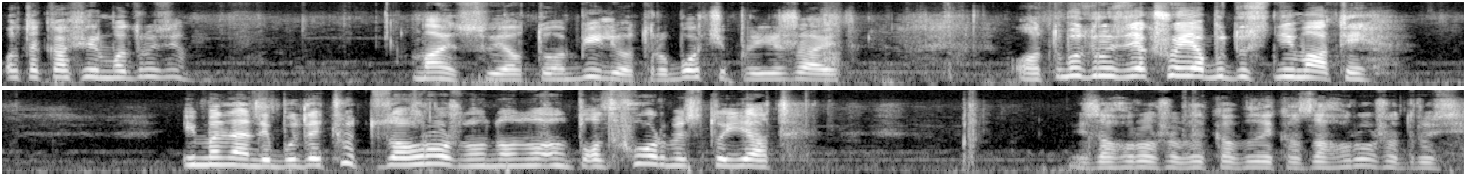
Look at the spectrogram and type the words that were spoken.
отака фірма, друзі. Мають свої автомобілі, от робочі приїжджають. О, тому, друзі, якщо я буду знімати і мене не буде чути, загорожено, на, на платформі стоять. І загорожа, велика, велика загорожа, друзі.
